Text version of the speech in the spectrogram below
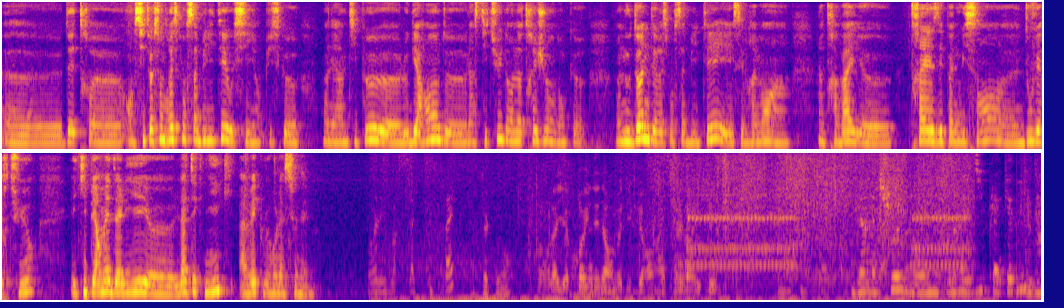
d'être en situation de responsabilité aussi, hein, puisque on est un petit peu le garant de l'Institut dans notre région. Donc on nous donne des responsabilités et c'est vraiment un, travail euh, très épanouissant, euh, d'ouverture et qui permet d'allier euh, la technique avec le relationnel. On va aller voir ça de plus près. Exactement. Alors là, il n'y a pas une énorme différence entre les variétés. Dernière chose, il nous faudrait 10 plaquettes de diffusion.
